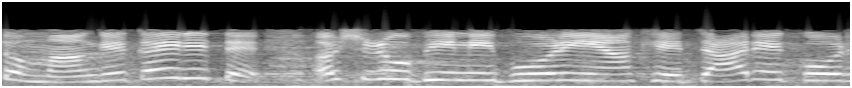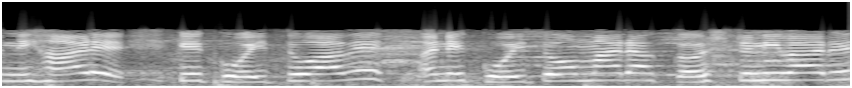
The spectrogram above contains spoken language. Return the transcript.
તો માંગે કઈ રીતે? અશ્રુભીની ભોળી આંખે ચારે કોર નિહાળે કે કોઈ તો આવે અને કોઈ તો અમારા કષ્ટ નિવારે.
